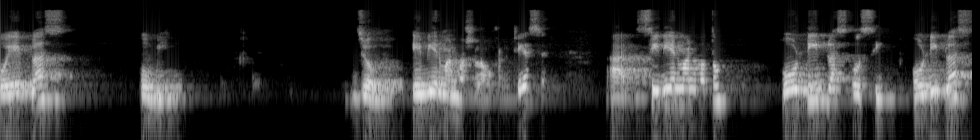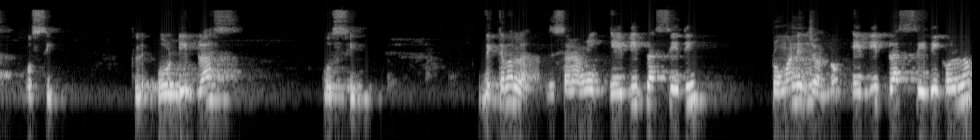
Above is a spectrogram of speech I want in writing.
O A plus যোগ এ বি এর মান বসালাম ওখানে, ঠিক আছে? আর সিডি এর মান কত? ওডি ওসি তাহলে ওডি প্লাস ওসি দেখতে পারলা? যে স্যার আমি এ বি প্লাস সিডি প্রমাণের জন্য এ বি প্লাস করলাম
